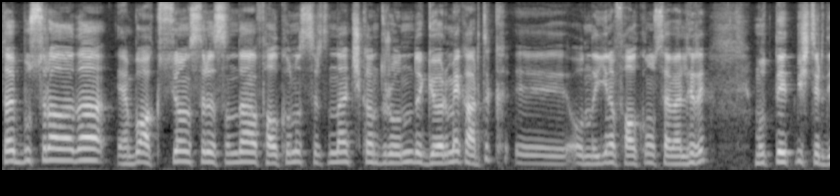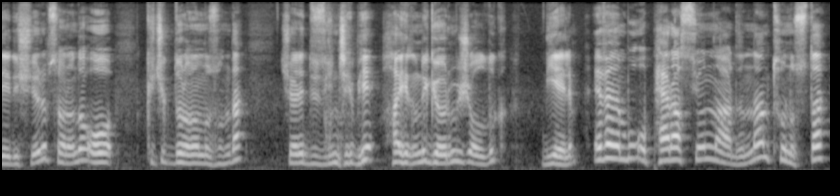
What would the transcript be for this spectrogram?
Tabi bu sırada yani bu aksiyon sırasında Falcon'un sırtından çıkan drone'u da görmek artık e, onu yine Falcon severleri mutlu etmiştir diye düşünüyorum. Sonunda o küçük drone'umuzun da şöyle düzgünce bir hayrını görmüş olduk diyelim. Efendim bu operasyonun ardından Tunus'ta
